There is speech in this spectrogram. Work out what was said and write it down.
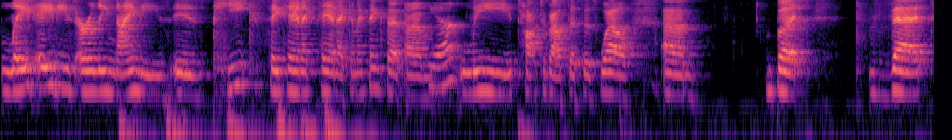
late 80s early 90s is peak satanic panic and i think that um, Yeah. lee talked about this as well um, but that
